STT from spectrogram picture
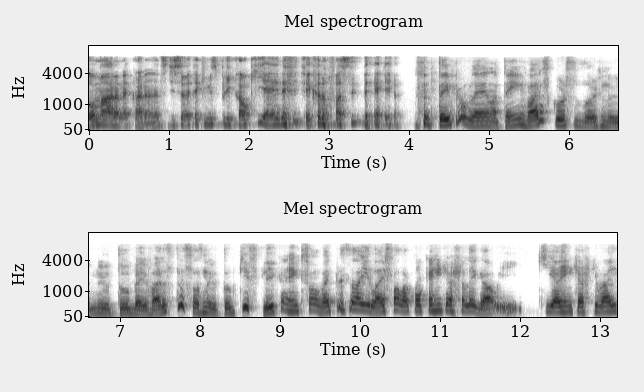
Tomara, né, cara? Antes disso, você vai ter que me explicar o que é NFT, que eu não faço ideia. tem problema, tem vários cursos hoje no, no, YouTube aí, várias pessoas no YouTube que explicam, a gente só vai precisar ir lá e falar qual que a gente acha legal e que a gente acha que vai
